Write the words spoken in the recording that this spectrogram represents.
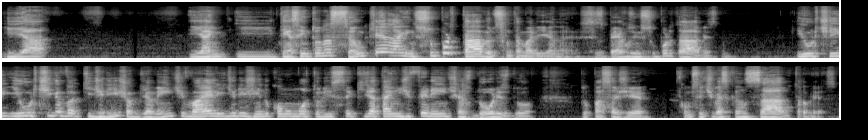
E, a, e, a, e tem essa entonação que é insuportável de Santa Maria, né? Esses berros insuportáveis. Né? E o, Urtiga, e o Urtiga, que dirige, obviamente, vai ali dirigindo como um motorista que já está indiferente às dores do, do passageiro, como se estivesse cansado, talvez.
